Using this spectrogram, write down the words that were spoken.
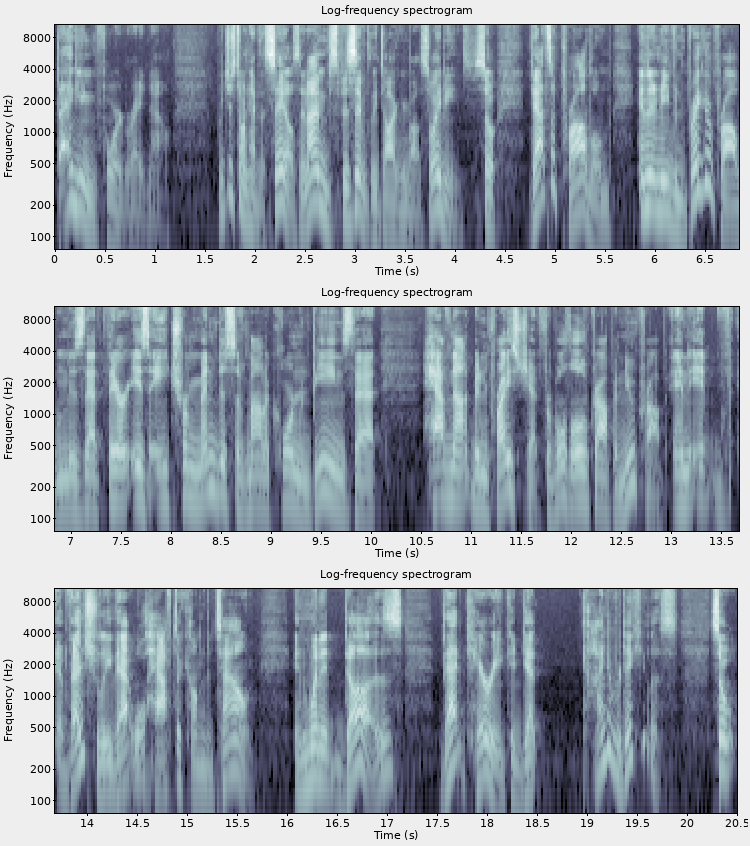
begging for it right now. We just don't have the sales, and I'm specifically talking about soybeans. So that's a problem. And an even bigger problem is that there is a tremendous amount of corn and beans that have not been priced yet for both old crop and new crop, and it eventually that will have to come to town. And when it does, that carry could get kind of ridiculous. So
